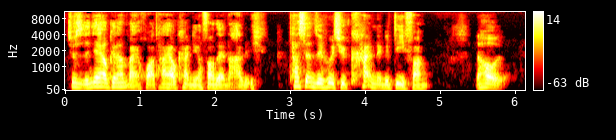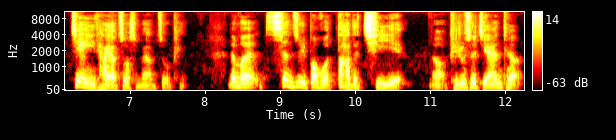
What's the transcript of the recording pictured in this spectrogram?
就是人家要跟他买画，他要看你要放在哪里，他甚至会去看那个地方，然后建议他要做什么样的作品。那么甚至于包括大的企业啊，比如说捷安特，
